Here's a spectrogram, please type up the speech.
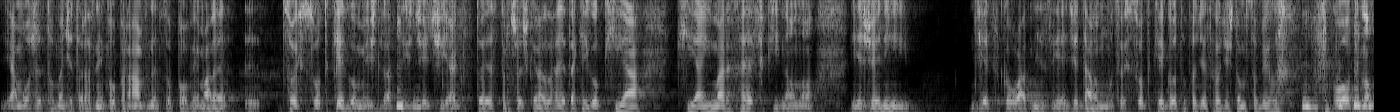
ja może to będzie teraz niepoprawne, co powiem, ale y, coś słodkiego mieć dla tych dzieci. Jak to jest troszeczkę na zasadzie takiego kija, kija i marchewki. No, no, jeżeli dziecko ładnie zjedzie, damy mu coś słodkiego, to to dziecko gdzieś tam sobie w głowie, no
